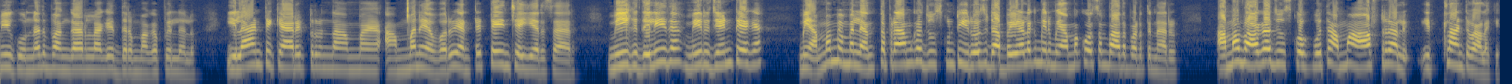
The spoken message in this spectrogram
మీకు ఉన్నది బంగారం లాగా ఇద్దరు మగపిల్లలు ఇలాంటి క్యారెక్టర్ ఉన్న అమ్మాయి అమ్మని ఎవరు ఎంటర్టైన్ చెయ్యరు సార్. మీకు తెలియదా మీరు జంటేగా? మీ అమ్మ మిమ్మల్ని ఎంత ప్రేమగా చూసుకుంటే ఈ రోజు డెబ్బై ఏళ్ళకి మీరు మీ అమ్మ కోసం బాధపడుతున్నారు. అమ్మ బాగా చూసుకోకపోతే అమ్మ ఆఫ్టర్ ఆల్ ఇట్లాంటి వాళ్ళకి.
